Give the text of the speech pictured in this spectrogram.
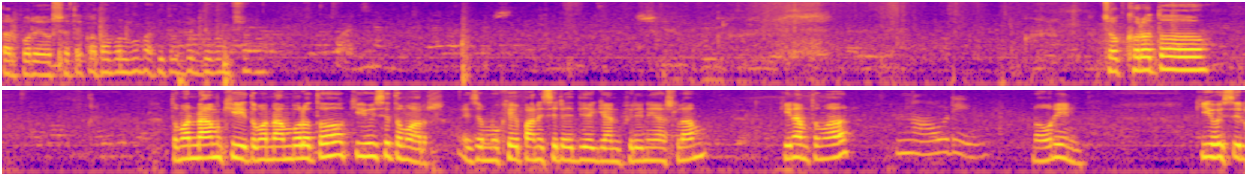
তারপরে ওর সাথে কথা বলব। বাকি তোদের দেবো। চোখ তোমার নাম কি? তোমার নাম বলো তো। কি হয়েছে তোমার? এই যে মুখে পানি ছিটাই দিয়ে জ্ঞান ফিরে নিয়ে আসলাম। কি নাম তোমার? নাউরিন নওরিন। কি হয়েছিল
